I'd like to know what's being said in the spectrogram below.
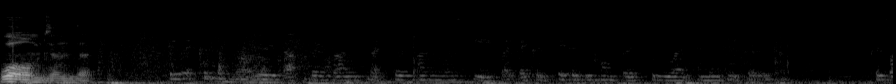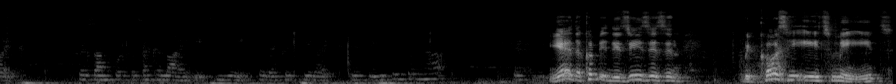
worms and uh, Is it because of the food that those um, like those animals eat? Like they could they could be harmful if we went and then eat those. Because like, for example, if it's like a lion eats meat, so there could be like diseases in that. So if you Yeah, there could be diseases in because he eats meat.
